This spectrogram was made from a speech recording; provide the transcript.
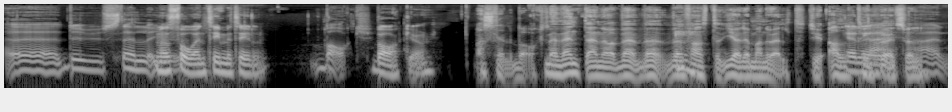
Eh, du ställer ju Man får en timme till bak. bak. Ja. Man ställer bak. Men vänta nu, vem, vem, vem fanns det, gör det manuellt? Det är ju Allting Eller- sköts väl? Nej,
